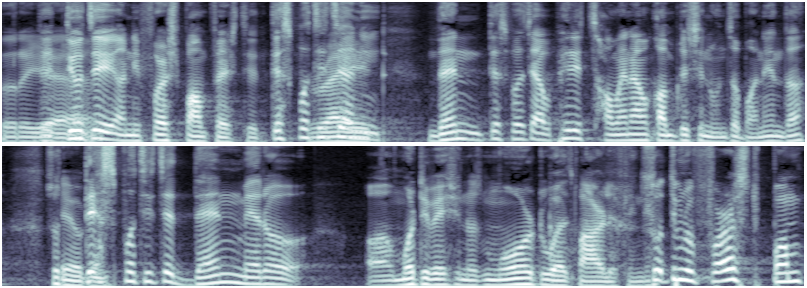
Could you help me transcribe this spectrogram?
तर त्यो- चाहिँ अनि फर्स्ट पम्प फेस्ट थियो। त्यसपछि चाहिँ अनि. देन त्यसपछि अब फेरि छ महिनामा कम्पिटिसन हुन्छ भने नि त। सो. त्यसपछि चाहिँ देन मेरो motivation was more towards power lifting so तिम्रो फर्स्ट पम्प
